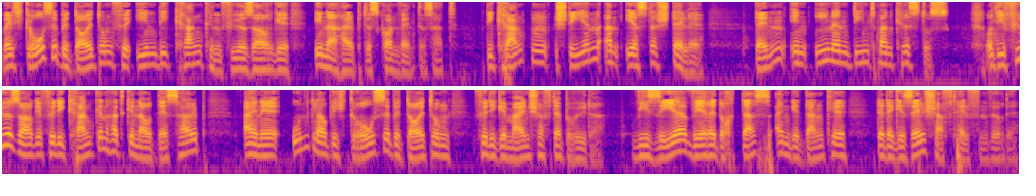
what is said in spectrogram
welch große Bedeutung für ihn die Krankenfürsorge innerhalb des Konventes hat. Die Kranken stehen an erster Stelle, denn in ihnen dient man Christus. Und die Fürsorge für die Kranken hat genau deshalb eine unglaublich große Bedeutung für die Gemeinschaft der Brüder. Wie sehr wäre doch das ein Gedanke, der der Gesellschaft helfen würde,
